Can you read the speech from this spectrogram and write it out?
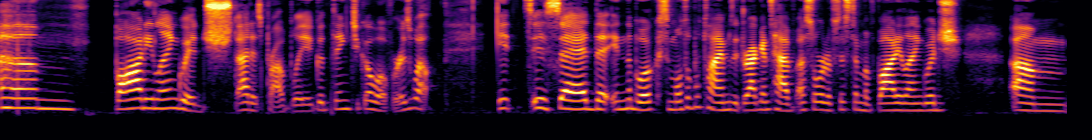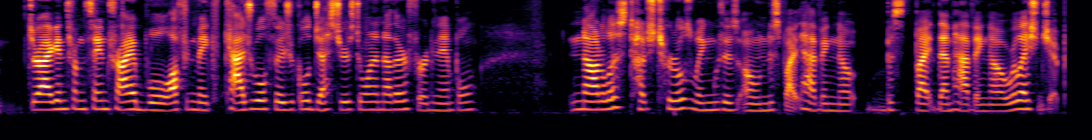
Um, body language. That is probably a good thing to go over as well. It is said that in the books multiple times that dragons have a sort of system of body language. Um, dragons from the same tribe will often make casual physical gestures to one another. For example, Nautilus touched Turtle's wing with his own despite having no despite them having no relationship.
